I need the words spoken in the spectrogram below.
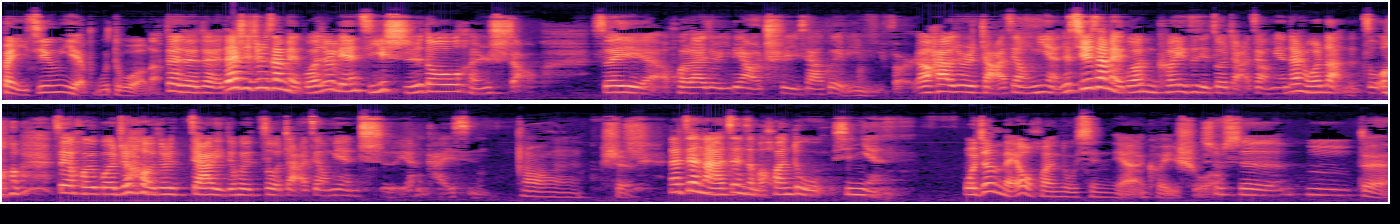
北京也不多了。对对对，但是就是在美国，就是连即食都很少，所以回来就一定要吃一下桂林米粉儿。然后还有就是炸酱面，就其实在美国你可以自己做炸酱面，但是我懒得做，所以回国之后就是家里就会做炸酱面吃，也很开心。哦，是那郑呢？郑怎么欢度新年？我真没有欢度新年，可以说是不是？嗯，对，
